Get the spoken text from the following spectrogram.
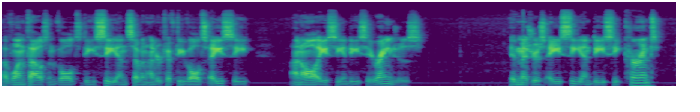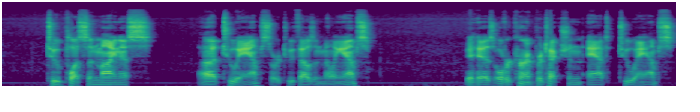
of 1000 volts DC and 750 volts AC on all AC and DC ranges. It measures AC and DC current to plus and minus, uh, 2 amps or 2000 milliamps. It has overcurrent protection at 2 amps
